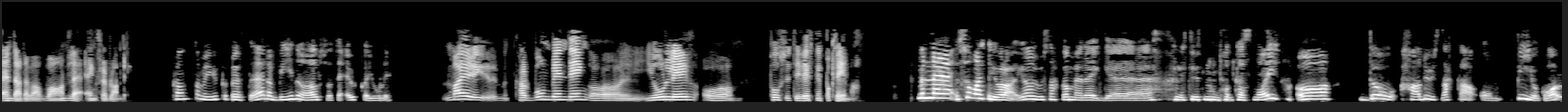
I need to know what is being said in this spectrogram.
enn der det var vanlig engfreblanding. Planter med dype røtter det bidrar altså til økt jordliv? Mer karbonbinding og jordliv og positiv virkning på klimaet. Men eh, så vet jeg jo da, jeg har jo snakka med deg eh, litt utenom podkasten òg, og da har du snakka om biokål.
